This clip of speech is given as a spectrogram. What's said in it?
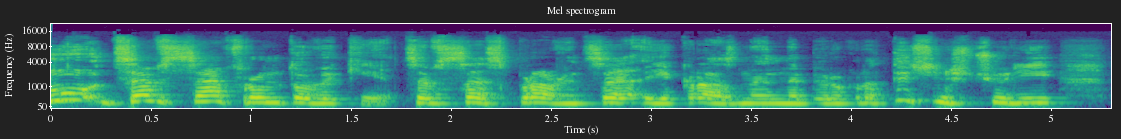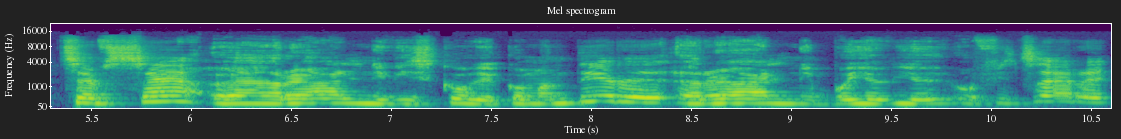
ну це все фронтовики, це все справжні, це якраз не, не бюрократичні щурі, це все е, реальні військові командири, реальні бойові офіцери,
